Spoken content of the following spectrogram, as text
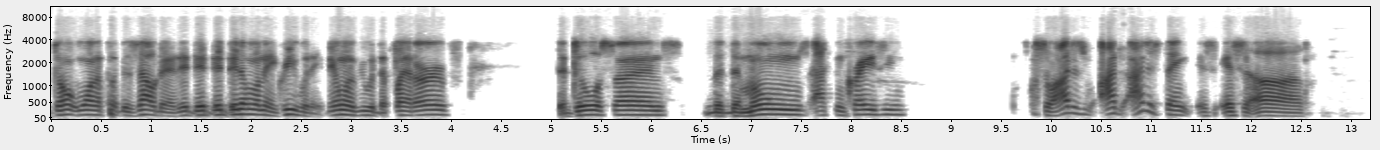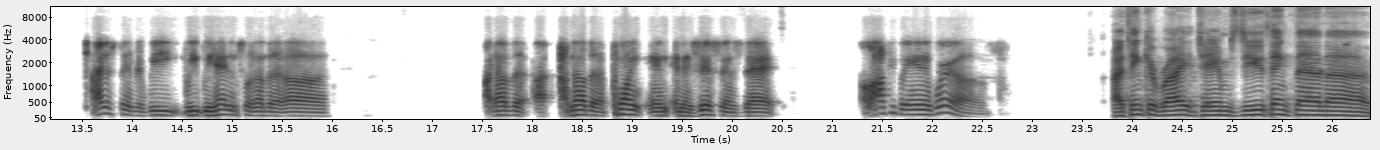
don't want to put this out there. They, they, they don't want to agree with it. They don't want to agree with the flat Earth, the dual suns, the the moons acting crazy. So I just I I just think it's it's uh I just think that we we we head into another uh another uh, another point in, in existence that a lot of people ain't aware of. I think you're right, James. Do you think that uh,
